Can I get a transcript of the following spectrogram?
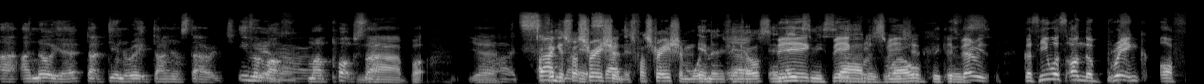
I I- I know yeah that didn't rate Daniel Sturridge. Even Yeah, my no. my pops. like, nah. But yeah, Oh, it's I think it's frustration. sad. It's frustration more than anything yeah, else. It Big, makes me big sad as well because it's very because he was on the brink of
